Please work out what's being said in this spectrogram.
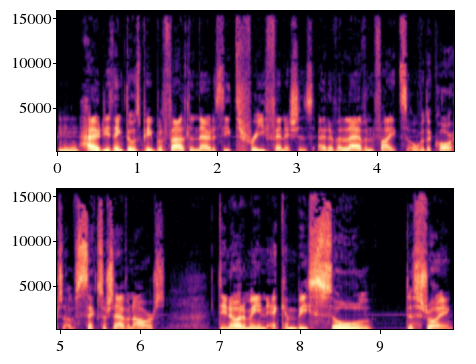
Mm-hmm. How do you think those people felt in there to see three finishes out of 11 fights over the course of six or seven hours? Do you know what I mean? It can be soul destroying.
